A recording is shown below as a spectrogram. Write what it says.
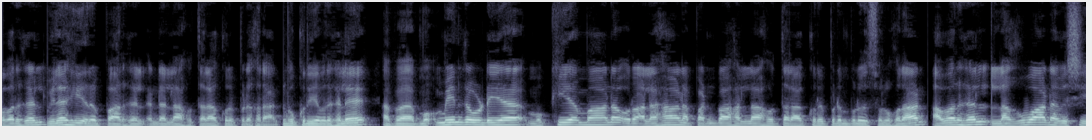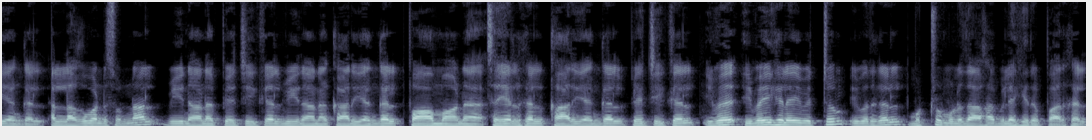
அவர்கள் விலகி இருப்பார்கள் என்று அல்லாஹு தலா குறிப்பிடுகிறான். அன்புக்குரியவர்களே அப்ப முக்மீன்களுடைய முக்கியமான ஒரு அழகான பண்பாக அல்லாஹு தலா குறிப்பிடும் பொழுது சொல்கிறான் அவர்கள் லகுவான விஷயங்கள். அல்லகுவன்னு சொன்னால் வீணான பேச்சுக்கள் வீணான காரியங்கள் பாவமான செயல்கள் காரியங்கள் பேச்சுக்கள் இவ இவைகளை விற்றும் இவர்கள் முற்றுமுழுதாக விலகி இருப்பார்கள்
